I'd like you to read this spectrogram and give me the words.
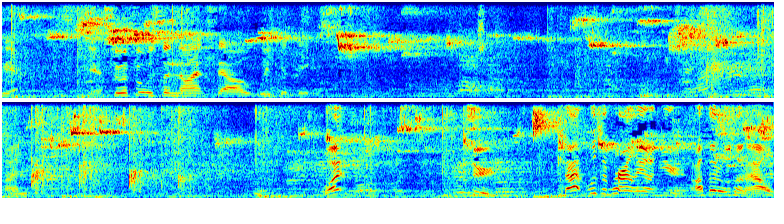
Yeah, so if it was the ninth hour, we'd get these. What? Two. That was apparently on you. I thought it was on Al.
